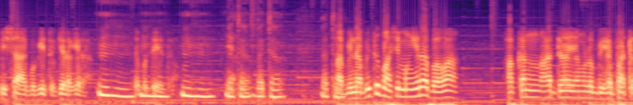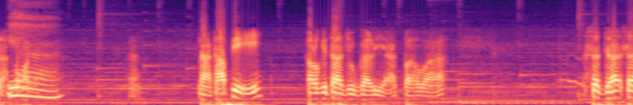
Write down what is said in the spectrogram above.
bisa begitu kira-kira mm-hmm, seperti mm-hmm, itu. Mm-hmm, ya. Betul, betul, betul. Nabi-nabi itu masih mengira bahwa akan ada yang lebih hebat lah. Yeah. Nah, tapi kalau kita juga lihat bahwa seja, se,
